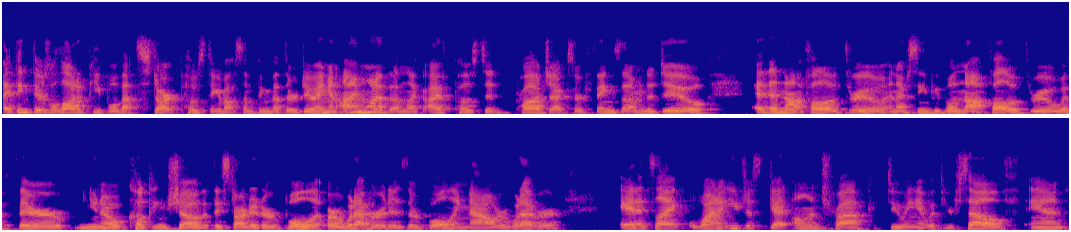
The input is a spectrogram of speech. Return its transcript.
I think there's a lot of people that start posting about something that they're doing and I'm one of them. Like I've posted projects or things that I'm going to do and then not followed through and I've seen people not follow through with their, you know, cooking show that they started or bowl or whatever it is, they're bowling now or whatever and it's like, why don't you just get on track doing it with yourself and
